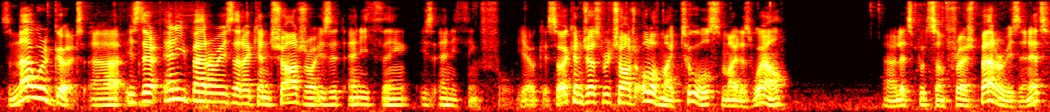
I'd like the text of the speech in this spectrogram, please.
so now we're good. Uh, is there any batteries that I can charge or is it anything, is anything full? Yeah, okay, so I can just recharge all of my tools, might as well. Uh, let's put some fresh batteries in it.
